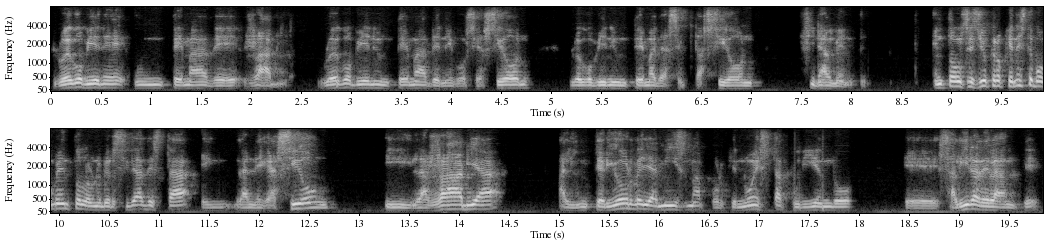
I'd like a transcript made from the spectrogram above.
luego viene un tema de rabia, luego viene un tema de negociación, luego viene un tema de aceptación, finalmente. Entonces, yo creo que en este momento la universidad está en la negación y la rabia al interior de ella misma porque no está pudiendo eh, salir adelante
